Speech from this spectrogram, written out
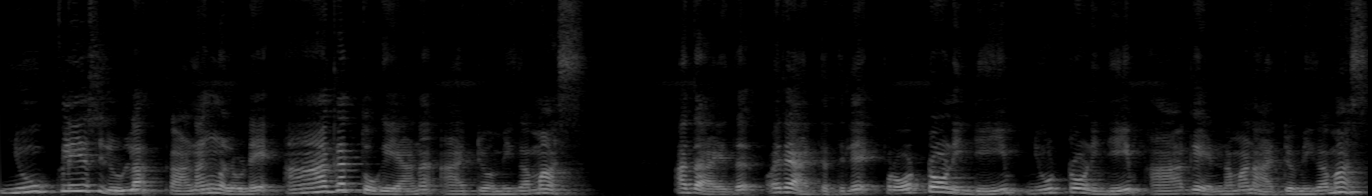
ന്യൂക്ലിയസിലുള്ള കണങ്ങളുടെ ആകത്തുകയാണ് ആറ്റോമിക മാസ്. അതായത് ഒരാറ്റത്തിലെ പ്രോട്ടോണിന്റെയും ന്യൂട്രോണിന്റെയും ആകെ എണ്ണമാണ് ആറ്റോമിക മാസ്.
